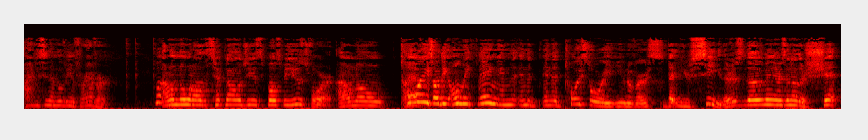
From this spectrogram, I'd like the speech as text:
I haven't seen that movie in forever. What? I don't know what all this technology is supposed to be used for. I don't know. I have- Toys are the only thing in the in the in the Toy Story universe. that you see. There's doesn't mean there's another shit.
